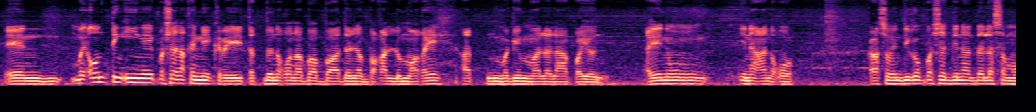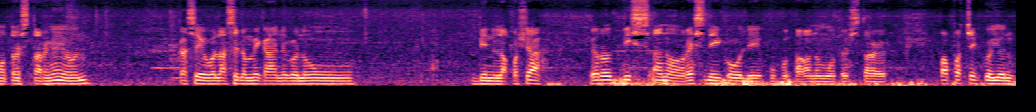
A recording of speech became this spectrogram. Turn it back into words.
And may onting ingay pa siya na kinikreate at doon ako nababother na baka lumaki at maging malala pa yun. Ayun yung inaano ko. Kaso hindi ko pa siya dinadala sa Motorstar ngayon kasi wala silang mekaniko nung dinala ko siya. Pero this ano, rest day ko ulit, pupunta ako ng Motorstar. Papacheck ko yun,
